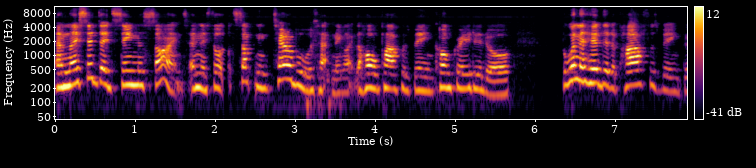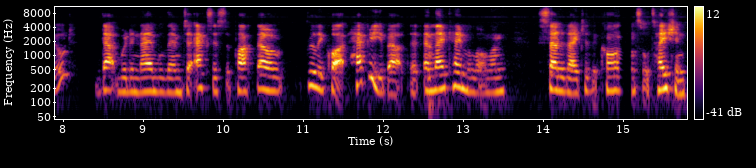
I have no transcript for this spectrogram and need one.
And they said they'd seen the signs and they thought something terrible was happening, like the whole park was being concreted or but when they heard that a path was being built that would enable them to access the park, they were really quite happy about it and they came along on Saturday to the consultation.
